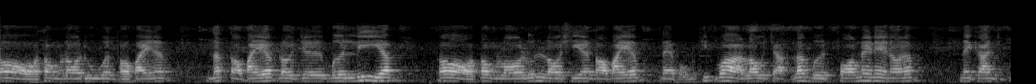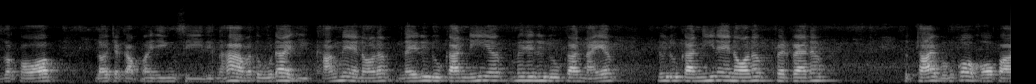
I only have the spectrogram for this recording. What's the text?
ก็ต้องรอดูกันต่อไปนะครับ นัดต่อไปครับเราเจอเบอร์ลี่ครับ ก็ต้องรอลุ้นรอเชียร์ต่อไปครับ แต่ผมคิดว่าเราจะระเบิดฟอร์มได้แน่นอนครับ ในการจุดสกอร์เราจะกลับมายิง 4-5 ประตูได้อีกครั้งแน่นอนครับ ในฤดูกาลนี้ครับไม่ใช่ฤดูกาลไหนครับฤดูกาลนี้แน่นอนครับแฟนๆครับสุดท้ายผมก็ขอฝาก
